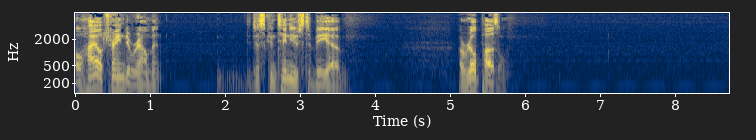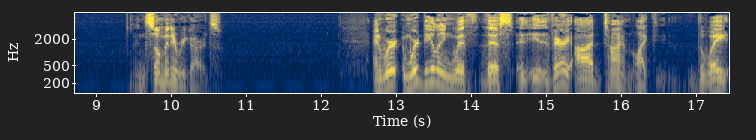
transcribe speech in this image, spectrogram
ohio train derailment just continues to be a a real puzzle in so many regards. And we're and we're dealing with this very odd time, like the way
